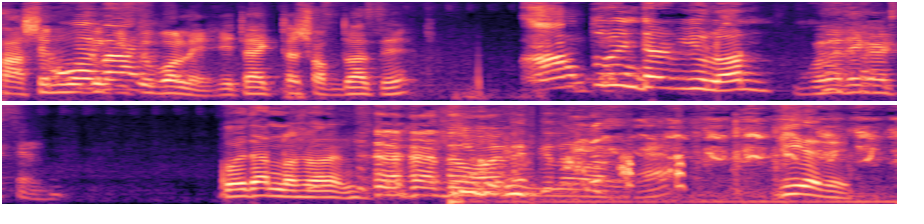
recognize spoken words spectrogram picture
ফাঁসের মুখে কিছু বলে এটা একটা শব্দ আছে। আর ইন্টারভিউ লন। কোথা থেকে আসছেন? কইতার না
